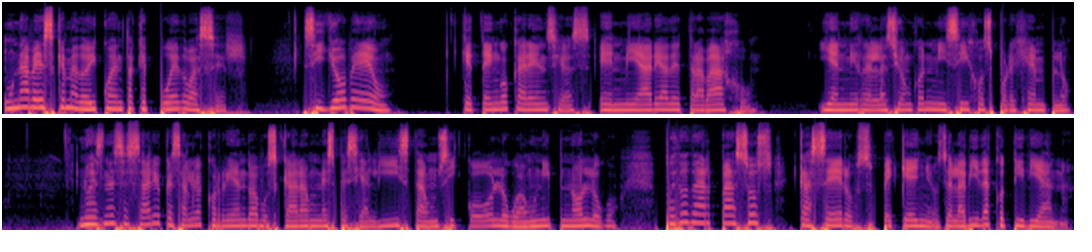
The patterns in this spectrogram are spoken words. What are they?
una vez que me doy cuenta que puedo hacer, si yo veo que tengo carencias en mi área de trabajo y en mi relación con mis hijos, por ejemplo, no es necesario que salga corriendo a buscar a un especialista, a un psicólogo, a un hipnólogo. Puedo dar pasos caseros, pequeños, de la vida cotidiana.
